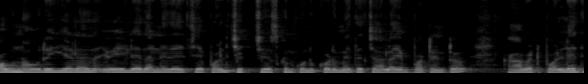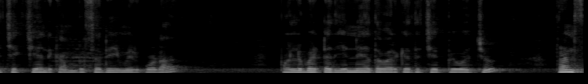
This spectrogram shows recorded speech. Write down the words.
ఆవు నవ్వు వేయలేదు వేయలేదు అనేది అయితే పళ్ళు చెక్ చేసుకొని కొనుక్కోవడం అయితే చాలా ఇంపార్టెంట్ కాబట్టి పళ్ళు అయితే చెక్ చేయండి కంపల్సరీ మీరు కూడా. పళ్ళు బట్టి అది ఎన్ని వరకు అయితే చెప్పవచ్చు. ఫ్రెండ్స్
